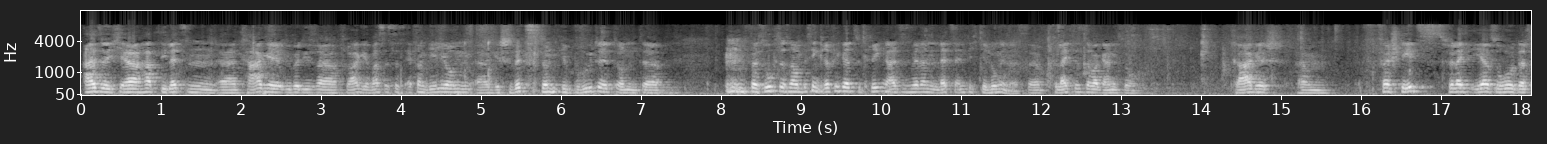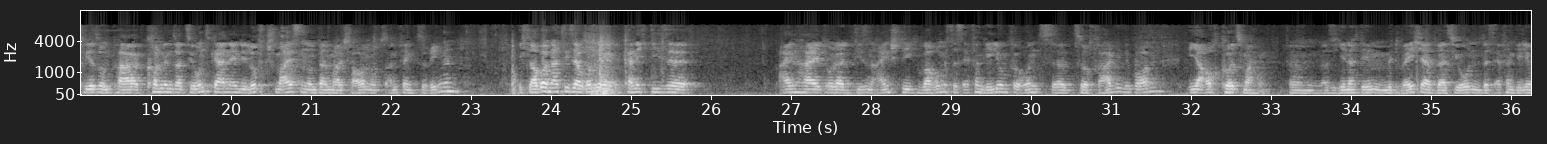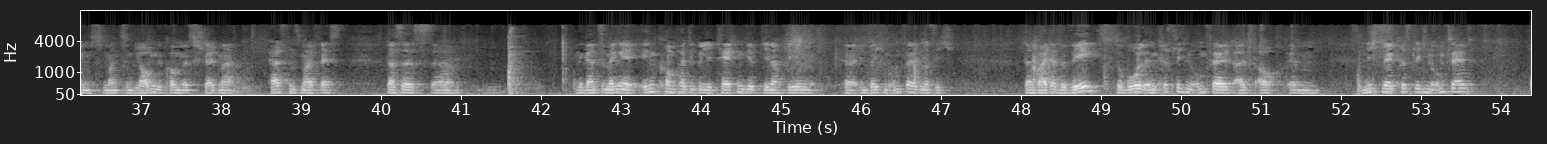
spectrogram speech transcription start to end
Also ich äh, habe die letzten äh, Tage über diese Frage, was ist das Evangelium, äh, geschwitzt und gebrütet und äh, versucht es noch ein bisschen griffiger zu kriegen, als es mir dann letztendlich gelungen ist. Äh, vielleicht ist es aber gar nicht so tragisch. Ähm, Versteht es vielleicht eher so, dass wir so ein paar Kondensationskerne in die Luft schmeißen und dann mal schauen, ob es anfängt zu regnen? Ich glaube auch nach dieser Runde kann ich diese Einheit oder diesen Einstieg, warum ist das Evangelium für uns äh, zur Frage geworden, eher auch kurz machen. Ähm, also je nachdem, mit welcher Version des Evangeliums man zum Glauben gekommen ist, stellt man erstens mal fest, dass es äh, eine ganze Menge Inkompatibilitäten gibt, je nachdem, äh, in welchem Umfeld man sich dann weiter bewegt, sowohl im christlichen Umfeld als auch im nicht mehr christlichen Umfeld.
